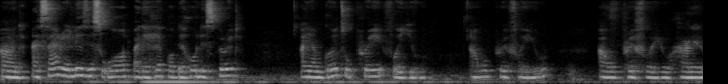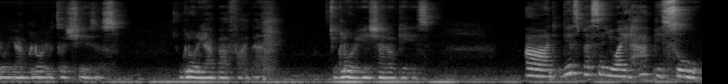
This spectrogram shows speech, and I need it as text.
And as I release this word by the help of the Holy Spirit, I am going to pray for you. I will pray for you. I will pray for you. Hallelujah. Glory to Jesus. Glory Abba Father. Glory Ancient of Days. And this person, you are a happy soul,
